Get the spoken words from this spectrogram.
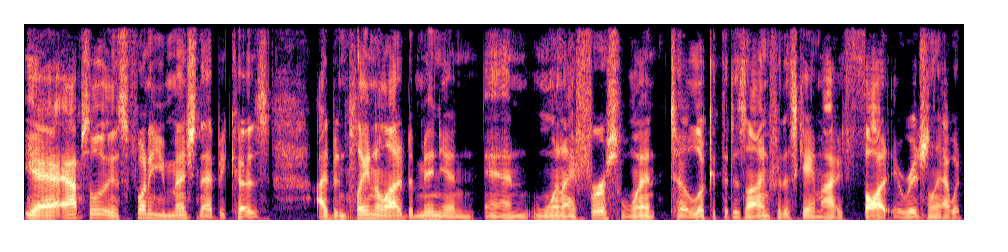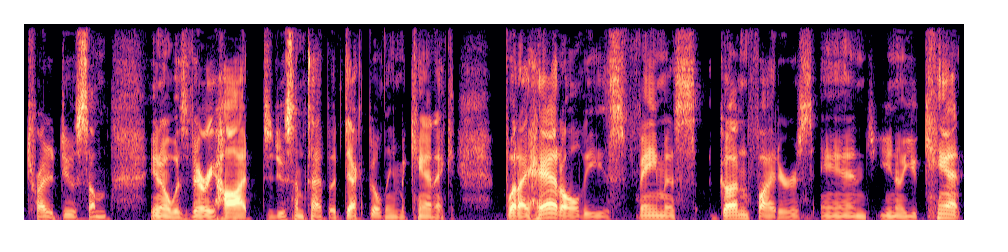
Yeah, absolutely. It's funny you mentioned that because I'd been playing a lot of Dominion, and when I first went to look at the design for this game, I thought originally I would try to do some, you know, it was very hot to do some type of deck building mechanic. But I had all these famous gunfighters, and, you know, you can't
